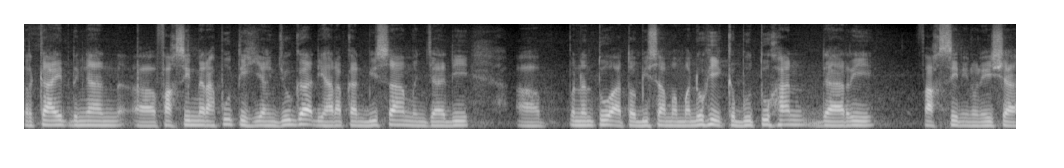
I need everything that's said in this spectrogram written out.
terkait dengan uh, vaksin merah putih yang juga diharapkan bisa menjadi uh, penentu atau bisa memenuhi kebutuhan dari vaksin Indonesia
